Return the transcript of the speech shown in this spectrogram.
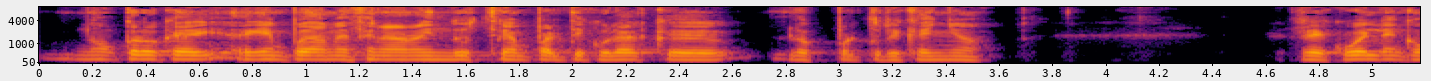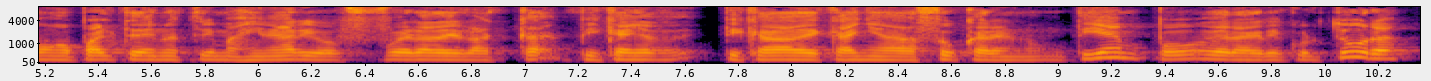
No creo que alguien pueda mencionar una industria en particular que los puertorriqueños recuerden como parte de nuestro imaginario fuera de la ca- pica- picada de caña de azúcar en un tiempo, de la agricultura.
